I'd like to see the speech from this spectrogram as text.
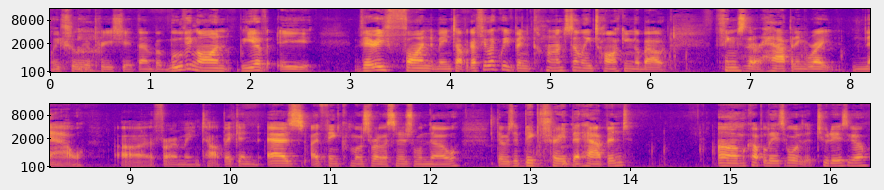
We truly appreciate them. But moving on, we have a very fun main topic. I feel like we've been constantly talking about things that are happening right now uh, for our main topic. And as I think most of our listeners will know, there was a big trade that happened um, a couple days ago. Was it two days ago?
